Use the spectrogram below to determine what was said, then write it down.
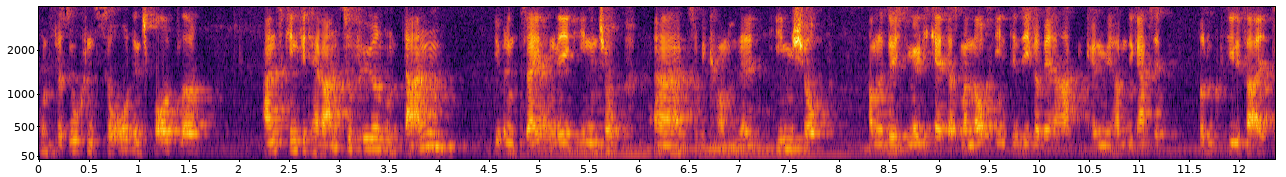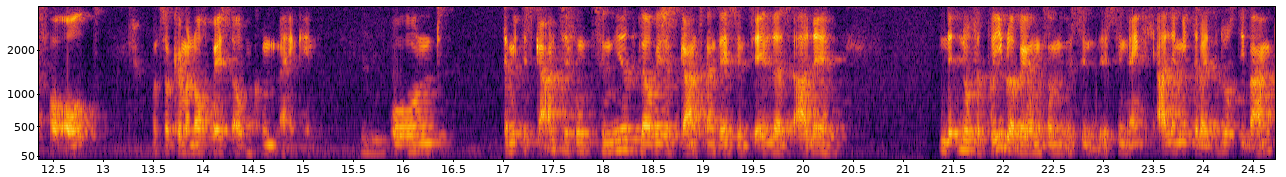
und versuchen so den Sportler ans Skinfit heranzuführen und dann über den zweiten Weg in den Job äh, zu bekommen. Weil im Shop haben wir natürlich die Möglichkeit, dass wir noch intensiver beraten können. Wir haben die ganze Produktvielfalt vor Ort und so können wir noch besser auf den Kunden eingehen. Mhm. Und damit das Ganze funktioniert, glaube ich, ist es ganz, ganz essentiell, dass alle, nicht nur Vertriebler bei uns, sondern es sind, es sind eigentlich alle Mitarbeiter durch die Bank,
